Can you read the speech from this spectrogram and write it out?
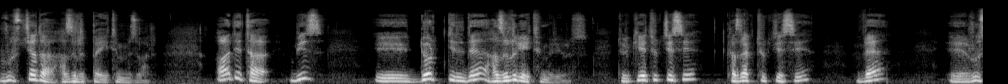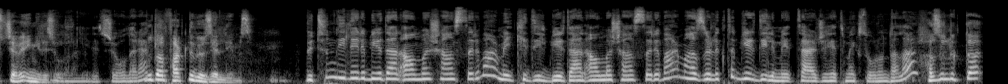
Rusça da hazırlıkta eğitimimiz var. Adeta biz e, dört dilde hazırlık eğitim veriyoruz. Türkiye Türkçesi, Kazak Türkçesi ve e, Rusça ve İngilizce olarak. İngilizce olarak. Bu da farklı bir özelliğimiz. Bütün dilleri birden alma şansları var mı? İki dil birden alma şansları var mı? Hazırlıkta bir dil mi tercih etmek zorundalar? Hazırlıkta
